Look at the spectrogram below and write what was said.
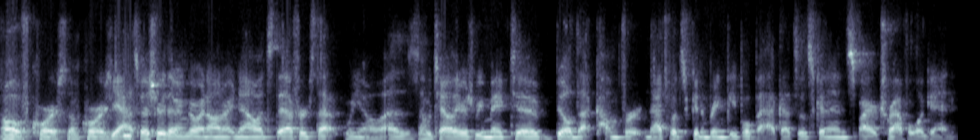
Oh, of course, of course. Yeah, especially everything going on right now. It's the efforts that, you know, as hoteliers we make to build that comfort. And that's what's going to bring people back. That's what's going to inspire travel again.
